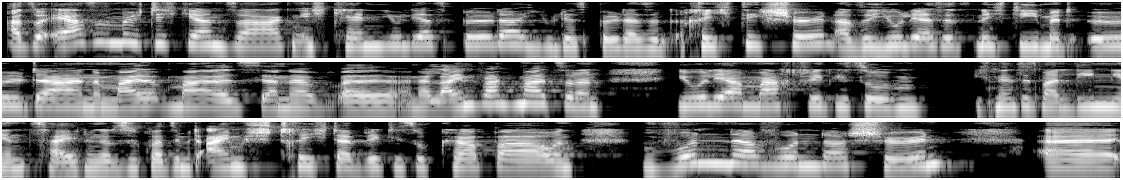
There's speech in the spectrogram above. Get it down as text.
Also erstens möchte ich gern sagen, ich kenne Julias Bilder. Julias Bilder sind richtig schön. Also Julia ist jetzt nicht die mit Öl da eine mal, mal an der, äh, an der Leinwand malt, sondern Julia macht wirklich so, ich nenne es jetzt mal Linienzeichnung, also quasi mit einem Strich da wirklich so Körper und wunder, wunderschön. Äh,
